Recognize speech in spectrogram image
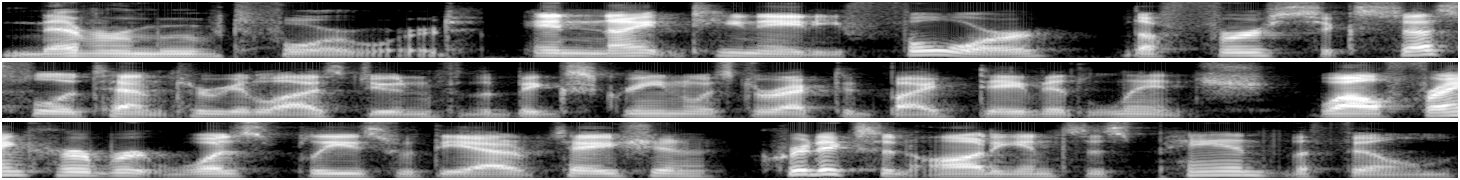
never moved forward. In 1984, the first successful attempt to realize Dune for the big screen was directed by David Lynch. While Frank Herbert was pleased with the adaptation, critics and audiences panned the film,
